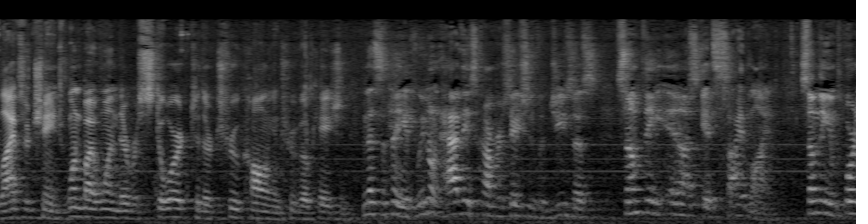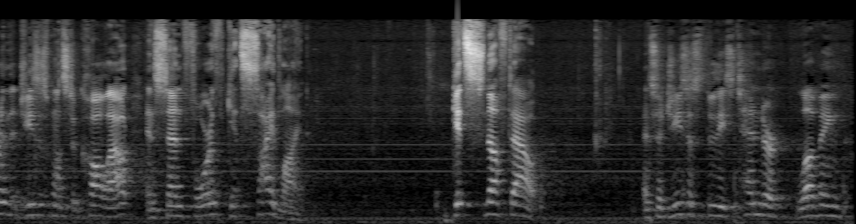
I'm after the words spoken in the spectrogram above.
lives are changed. One by one, they're restored to their true calling and true vocation. And that's the thing, if we don't have these conversations with Jesus, something in us gets sidelined. Something important that Jesus wants to call out and send forth gets sidelined, gets snuffed out. And so, Jesus, through these tender, loving,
